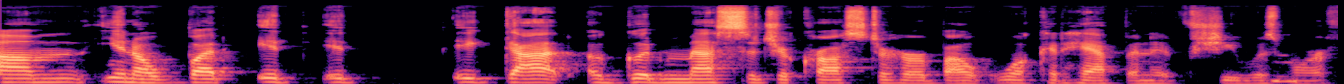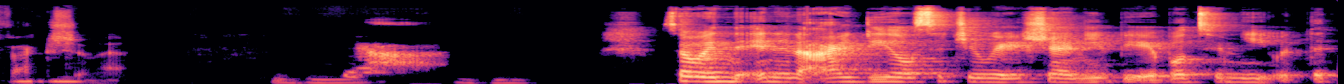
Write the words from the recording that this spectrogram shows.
Um, you know, but it it it got a good message across to her about what could happen if she was more mm-hmm. affectionate. Mm-hmm. Yeah. Mm-hmm. So in in an ideal situation, you'd be able to meet with the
